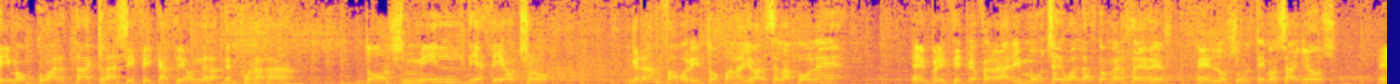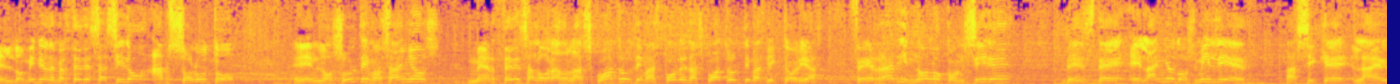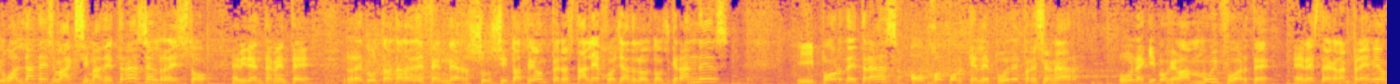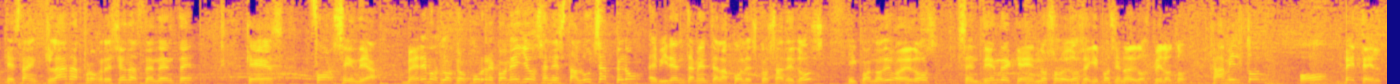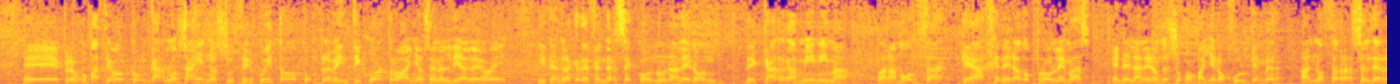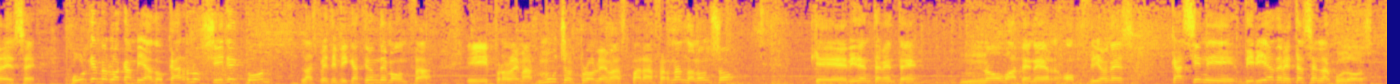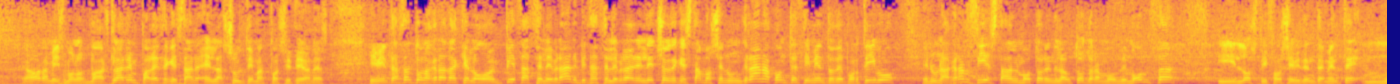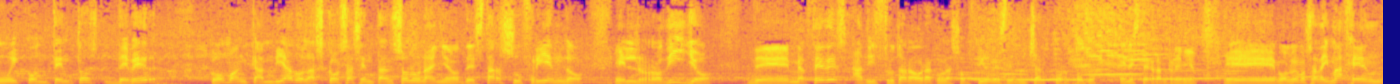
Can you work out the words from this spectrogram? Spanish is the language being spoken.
Decimocuarta clasificación de la temporada 2018. Gran favorito para llevarse la pole. En principio Ferrari, mucha igualdad con Mercedes. En los últimos años el dominio de Mercedes ha sido absoluto. En los últimos años Mercedes ha logrado las cuatro últimas poles, las cuatro últimas victorias. Ferrari no lo consigue desde el año 2010. Así que la igualdad es máxima. Detrás el resto. Evidentemente, Red Bull tratará de defender su situación, pero está lejos ya de los dos grandes. Y por detrás, ojo porque le puede presionar un equipo que va muy fuerte en este Gran Premio, que está en clara progresión ascendente que es Force India. Veremos lo que ocurre con ellos en esta lucha, pero evidentemente la pole es cosa de dos. Y cuando digo de dos, se entiende que no solo de dos equipos, sino de dos pilotos, Hamilton o Vettel. Eh, preocupación con Carlos Sainz, no es su circuito, cumple 24 años en el día de hoy y tendrá que defenderse con un alerón de carga mínima para Monza que ha generado problemas en el alerón de su compañero Hulkenberg al no cerrarse el DRS. Hulkenberg lo ha cambiado, Carlos sigue con la especificación de Monza y problemas, muchos problemas para Fernando Alonso, que evidentemente no va a tener opciones casi ni diría de meterse en la Q2. Ahora mismo los McLaren parece que están en las últimas posiciones. Y mientras tanto la grada que lo empieza a celebrar, empieza a celebrar el hecho de que estamos en un gran acontecimiento deportivo, en una gran fiesta del motor en el Autódromo de Monza y los tifos evidentemente muy contentos de ver cómo han cambiado las cosas en tan solo un año, de estar sufriendo el rodillo de Mercedes a disfrutar ahora con las opciones de luchar por todo en este Gran Premio. Eh, volvemos a la imagen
